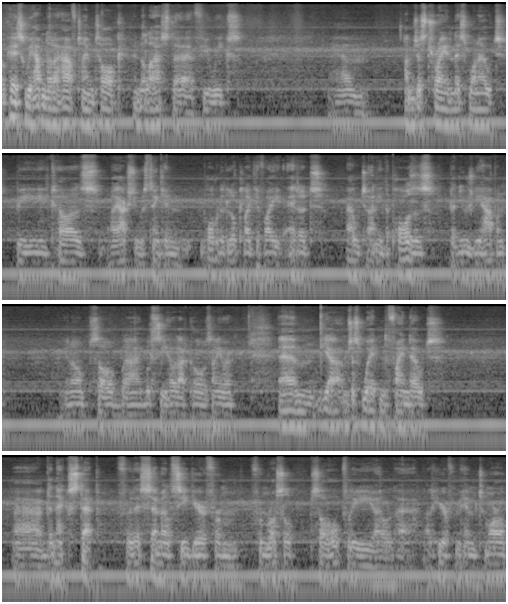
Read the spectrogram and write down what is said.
Okay, so we haven't had a halftime talk in the last uh, few weeks. Um, I'm just trying this one out because I actually was thinking, what would it look like if I edit out any of the pauses that usually happen? You know, so uh, we'll see how that goes anyway. Um, yeah, I'm just waiting to find out uh, the next step for this MLC gear from from Russell. So hopefully I'll uh, I'll hear from him tomorrow.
